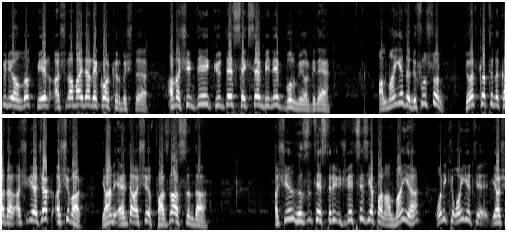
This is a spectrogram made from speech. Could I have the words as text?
milyonluk bir aşılamayla rekor kırmıştı. Ama şimdi günde 80 bini bulmuyor bile. Almanya'da nüfusun 4 katını kadar aşılayacak aşı var. Yani elde aşı fazla aslında. Aşı hızlı testleri ücretsiz yapan Almanya 12-17 yaş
